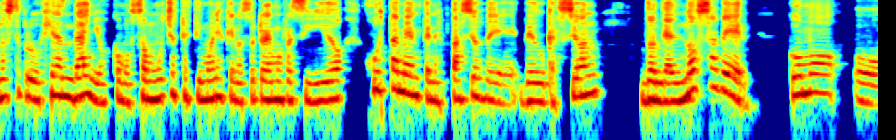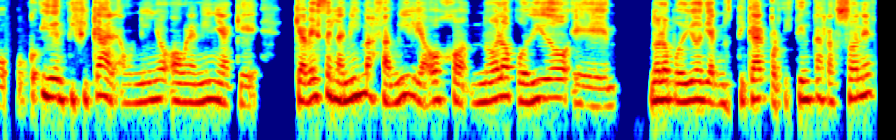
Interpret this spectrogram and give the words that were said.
no se produjeran daños, como son muchos testimonios que nosotros hemos recibido justamente en espacios de, de educación, donde al no saber cómo identificar a un niño o a una niña que, que, a veces la misma familia, ojo, no lo ha podido, eh, no lo ha podido diagnosticar por distintas razones,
